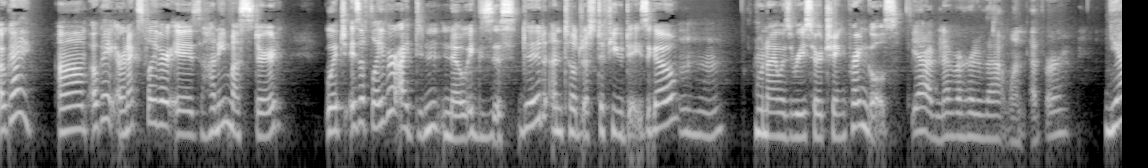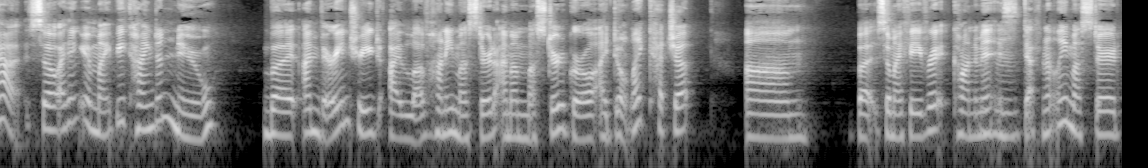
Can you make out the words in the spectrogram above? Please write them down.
Okay. Um, okay, our next flavor is honey mustard, which is a flavor I didn't know existed until just a few days ago Mm-hmm. When I was researching Pringles. Yeah, I've never heard of that one ever. Yeah, so I think it might be kind of new, but I'm very intrigued. I love honey mustard. I'm a mustard girl. I don't like ketchup. Um, but so my favorite condiment is definitely mustard.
